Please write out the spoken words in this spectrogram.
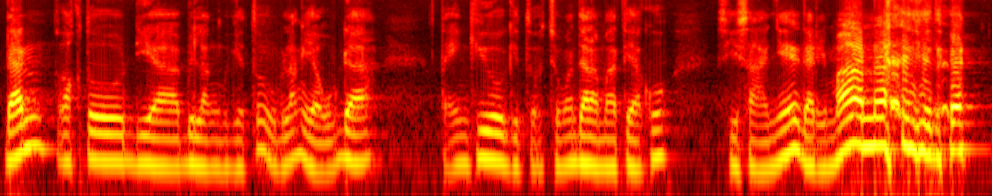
Dan waktu dia bilang begitu, gue bilang ya udah, thank you gitu. Cuma dalam hati aku, sisanya dari mana gitu kan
